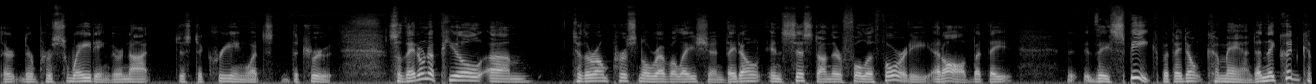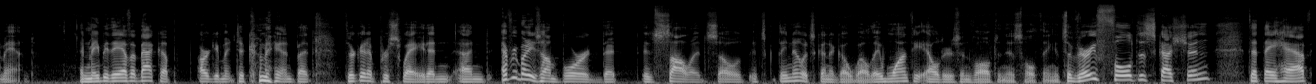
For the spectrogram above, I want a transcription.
They're, they're persuading, they're not just decreeing what's the truth. So they don't appeal um, to their own personal revelation. They don't insist on their full authority at all, but they, they speak, but they don't command. And they could command. And maybe they have a backup argument to command, but they're going to persuade, and, and everybody's on board that is solid, so it's, they know it's going to go well. They want the elders involved in this whole thing. It's a very full discussion that they have.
